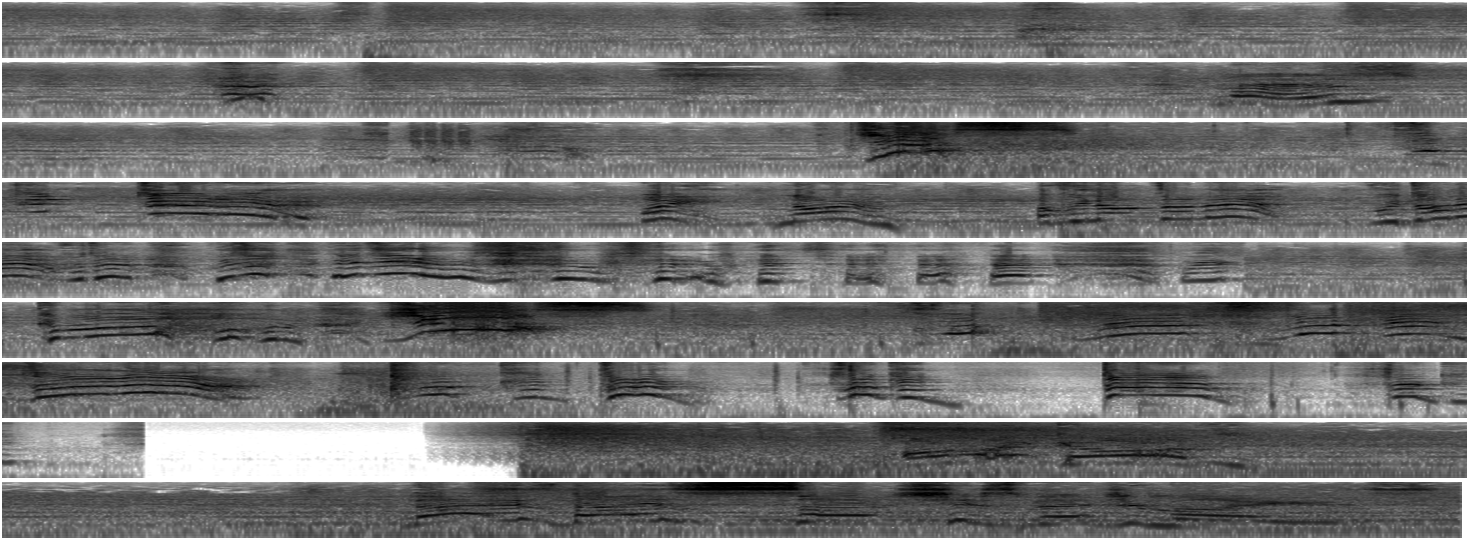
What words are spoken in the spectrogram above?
Oh my god! That is that is such his Vegemite!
